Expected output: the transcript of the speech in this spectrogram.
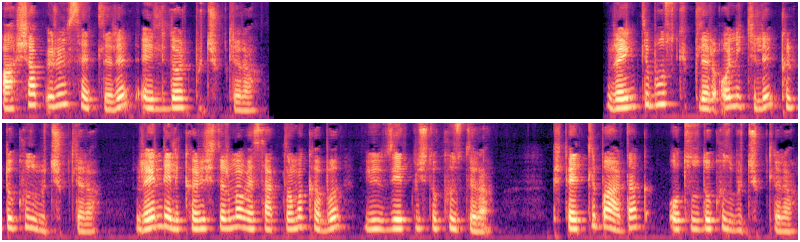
Ahşap ürün setleri 54,5 lira. Renkli buz küpleri 12'li 49,5 lira. Rendeli karıştırma ve saklama kabı 179 lira. Pipetli bardak 39,5 lira.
